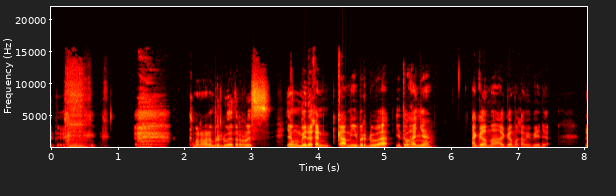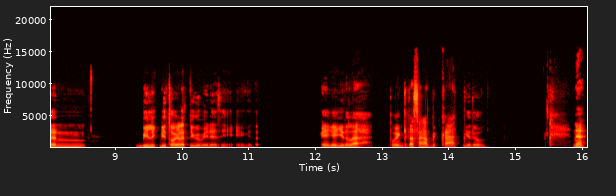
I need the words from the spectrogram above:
gitu. Ke mana-mana berdua terus. Yang membedakan kami berdua itu hanya agama. Agama kami beda. Dan bilik di toilet juga beda sih gitu. Ya kayak gitulah. Pokoknya kita sangat dekat gitu. Nah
